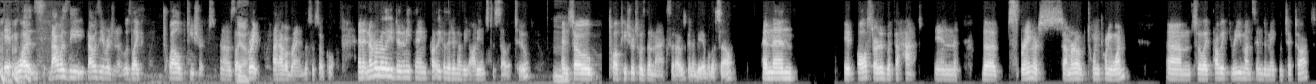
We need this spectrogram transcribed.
it was that was the that was the original. It was like twelve T-shirts, and I was like, yeah. great, I have a brand. This is so cool. And it never really did anything, partly because I didn't have the audience to sell it to, mm. and so twelve T-shirts was the max that I was going to be able to sell. And then it all started with the hat in the spring or summer of 2021. Um, so like probably three months into making TikToks,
